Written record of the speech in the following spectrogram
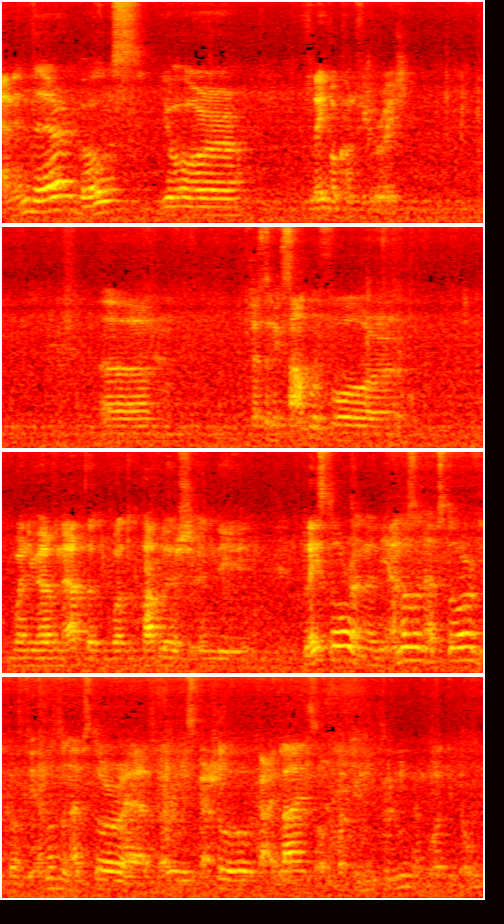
And in there goes your flavor configuration. Um, just an example for when you have an app that you want to publish in the Play Store and in the Amazon App Store, because the Amazon App Store has very special guidelines of what you need to do and what you don't.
